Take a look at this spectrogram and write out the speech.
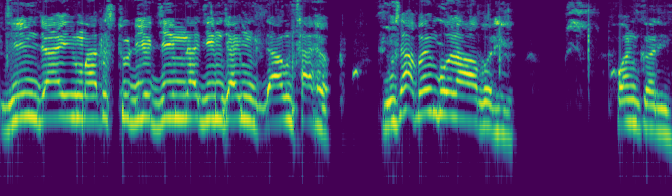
જીમ જાય મારે સ્ટુડિયો જીમ ના જીમ જાય ડાઉન થયો મુસાભાઈ બોલાવા પડે ફોન કરી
